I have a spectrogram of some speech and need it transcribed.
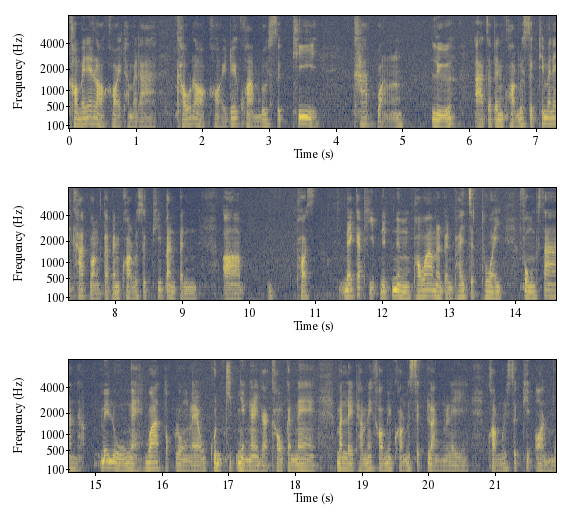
เขาไม่ได้รอคอยธรรมดา เขารอคอยด้วยความรู้สึกที่คาดหวัง หรืออาจจะเป็นความรู้สึกที่ไม่ได้คาดหวัง แต่เป็นความรู้สึกที่มันเป็นอ่าพอ เนกาทีฟนิดนึง เพราะว่ามันเป็นไพ่เจ็ดถ้วยฟุ้งซ่านอะไม่รู้ไงว่าตกลงแล้วคุณคิดยังไงกับเขากันแน่ มันเลยทำให้เขามีความรู้สึกลังเล ความรู้สึกที่อ่อนไหว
